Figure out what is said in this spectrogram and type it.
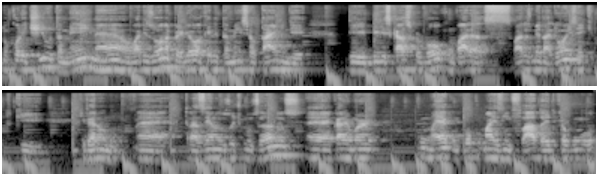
no coletivo também, né? O Arizona perdeu aquele também seu timing de, de beliscar Super Bowl com várias, vários medalhões aí que, que, vieram é, trazendo nos últimos anos. É, Kyler Murray com um ego um pouco mais inflado aí do que algum,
